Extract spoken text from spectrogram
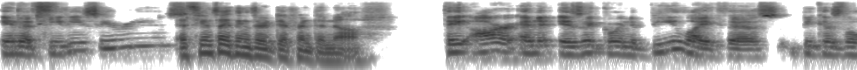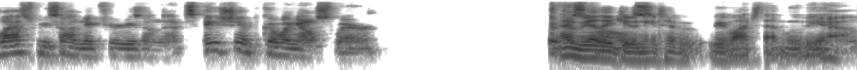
in a TV series. it seems like things are different enough. They are, and is it going to be like this? Because the last we saw Nick Fury's on that spaceship going elsewhere. I really do need to rewatch that movie. Yeah.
